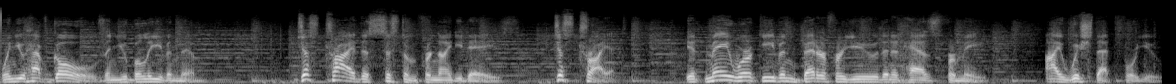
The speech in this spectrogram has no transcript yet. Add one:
when you have goals and you believe in them. Just try this system for 90 days. Just try it. It may work even better for you than it has for me. I wish that for you.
